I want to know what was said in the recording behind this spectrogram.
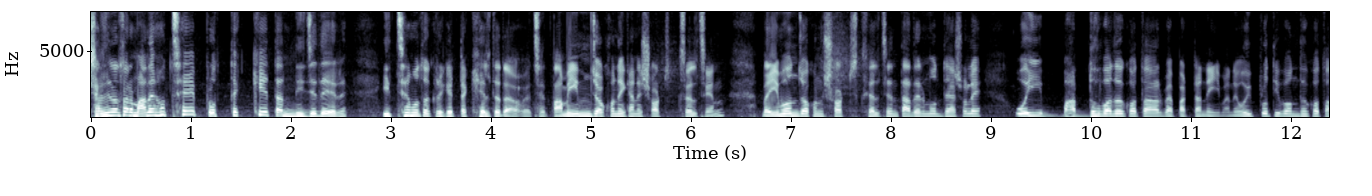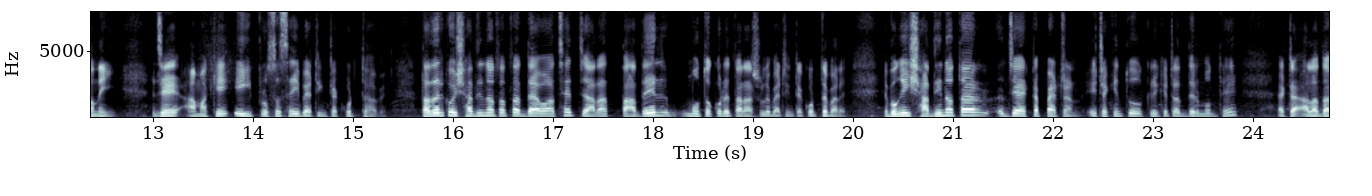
স্বাধীনতার মানে হচ্ছে প্রত্যেককে তার নিজেদের ইচ্ছে মতো ক্রিকেটটা খেলতে দেওয়া হয়েছে। তামিম যখন এখানে শর্টস খেলছেন বা ইমন যখন শর্টস খেলছেন, তাদের মধ্যে আসলে ওই বাধ্যবাধকতার ব্যাপারটা নেই মানে ওই প্রতিবন্ধকতা নেই যে আমাকে এই প্রসেসেই ব্যাটিংটা করতে হবে। তাদেরকে ওই স্বাধীনতাটা দেওয়া আছে যারা তাদের মতো করে তারা আসলে ব্যাটিংটা করতে পারে। এবং এই স্বাধীনতার যে একটা প্যাটার্ন এটা কিন্তু ক্রিকেটারদের মধ্যে একটা আলাদা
